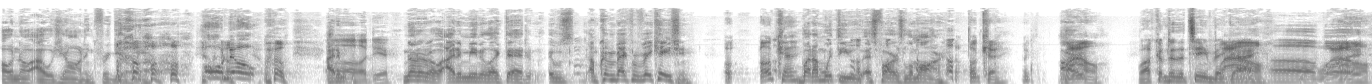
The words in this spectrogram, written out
Oh no, I was yawning. Forgive me. Oh no. I didn't. Oh, dear. No, no, no. I didn't mean it like that. It was. I'm coming back from vacation, oh, okay. but I'm with you as far as Lamar. Okay. right. Wow. Welcome to the team, big Wow. guy. Oh, boy. Wow.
